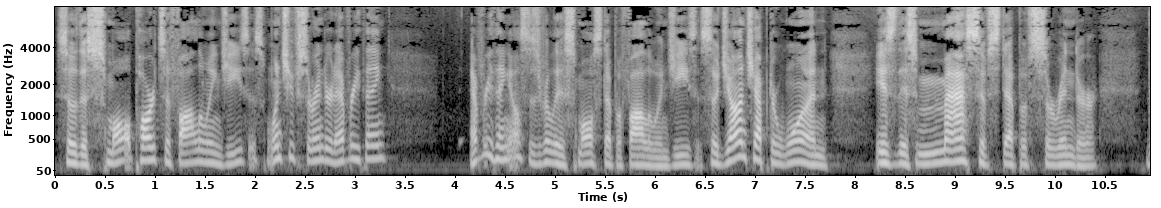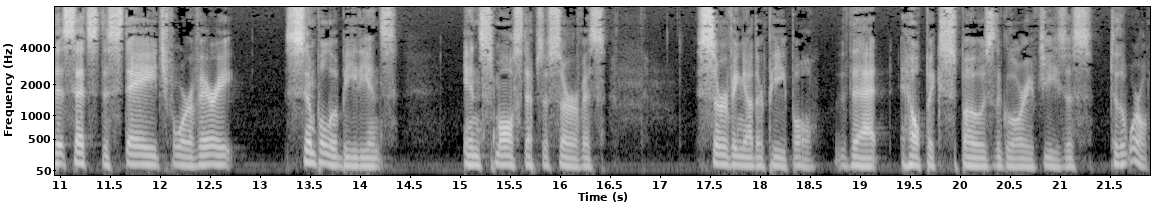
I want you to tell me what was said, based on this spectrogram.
So the small parts of following Jesus, once you've surrendered everything, everything else is really a small step of following Jesus. So John chapter one is this massive step of surrender that sets the stage for a very simple obedience in small steps of service, serving other people that help expose the glory of Jesus to the world.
